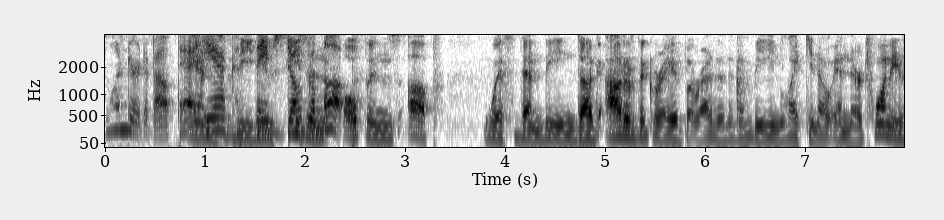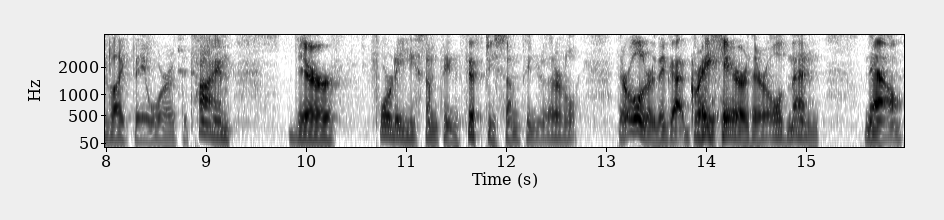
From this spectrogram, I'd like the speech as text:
wondered about that. And yeah, the because they new dug season them up. opens up with them being dug out of the grave, but rather than them being like, you know, in their 20s like they were at the time, they're 40 something, 50 something. They're, they're older. They've got gray hair. They're old men now.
